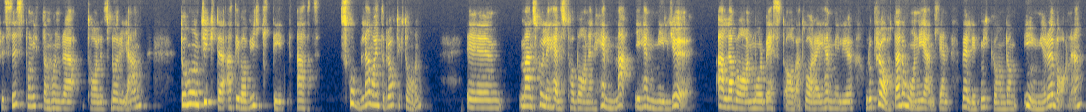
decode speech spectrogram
precis på 1900-talets början. Då hon tyckte att det var viktigt att skolan var inte bra tyckte hon. Eh, man skulle helst ha barnen hemma i hemmiljö alla barn mår bäst av att vara i hemmiljö. Och då pratade hon egentligen väldigt mycket om de yngre barnen.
